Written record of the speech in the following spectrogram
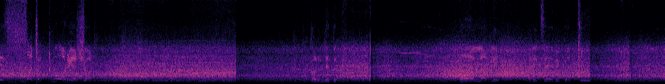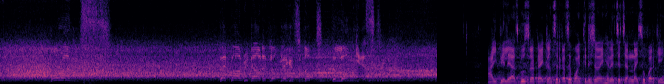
is such a glorious shot. You've got to live with. Oh, lovely. I did say we've got two. Morans. That boundary down at long leg is not the longest. আইপিএলে আজ গুজরাট টাইটান্সের কাছে পঁয়ত্রিশ রানে হেরেছে চেন্নাই সুপার কিং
